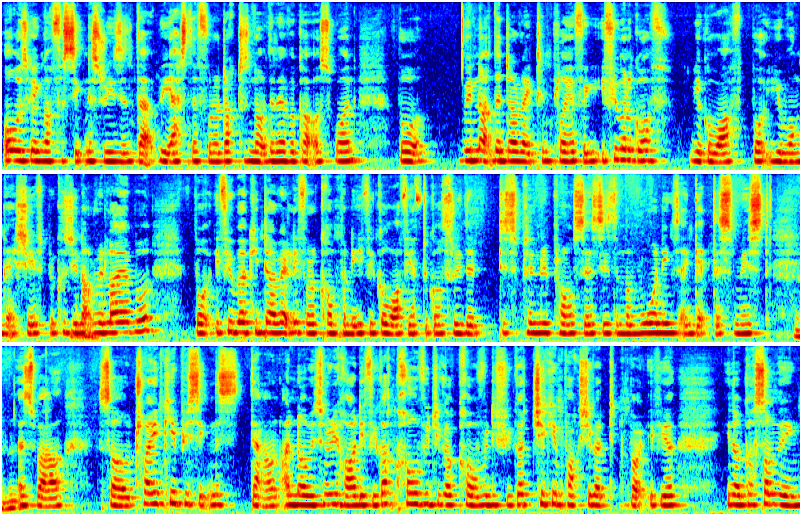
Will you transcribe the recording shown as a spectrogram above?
always going off for sickness reasons that we asked them for a doctor's note. They never got us one. But we're not the direct employer for you. If you want to go off, you go off, but you won't get shifts because you're not Mm. reliable. But if you're working directly for a company, if you go off, you have to go through the disciplinary processes and the warnings and get dismissed Mhm. as well. So try and keep your sickness down. I know it's very hard. If you got COVID, you got COVID. If you got chicken pox, you got chicken pox. If you, you know, got something,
